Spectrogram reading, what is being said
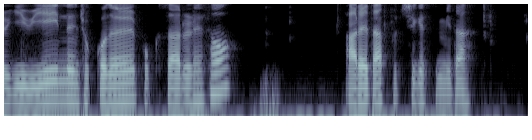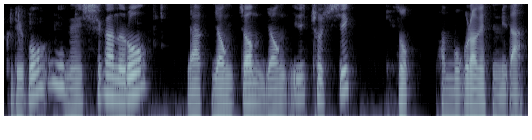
여기 위에 있는 조건을 복사를 해서 아래다 붙이겠습니다. 그리고 얘는 시간으로 약 0.01초씩 계속 반복을 하겠습니다.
